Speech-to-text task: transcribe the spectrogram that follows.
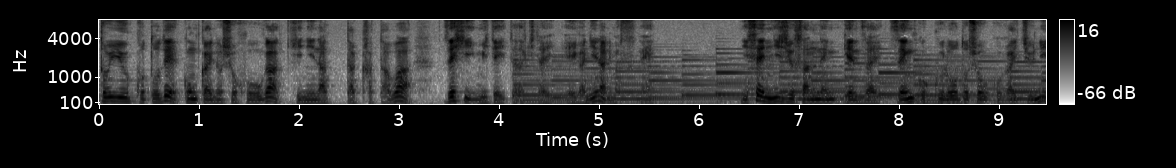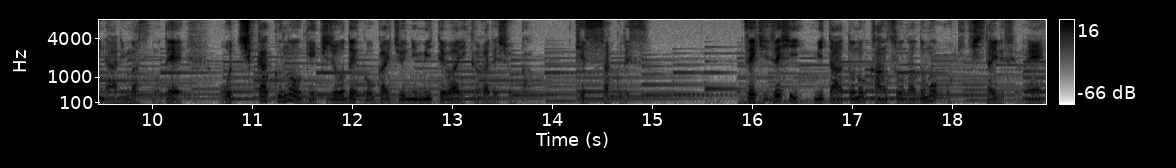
ということで今回の処方が気になった方は是非見ていただきたい映画になりますね。2023年現在全国ロードショー公開中になりますのでお近くの劇場で公開中に見てはいかがでしょうか。傑作です。ぜひぜひ見た後の感想などもお聞きしたいですよね。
